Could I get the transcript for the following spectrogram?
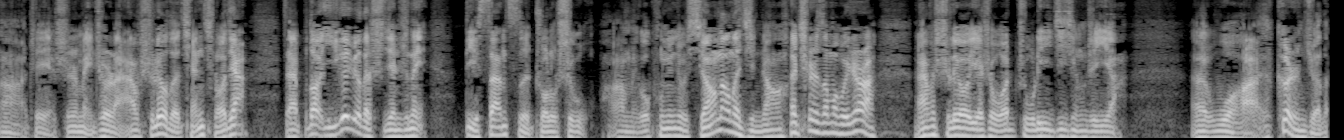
啊！这也是美制的 F 十六的前起落架在不到一个月的时间之内第三次着陆事故啊！美国空军就相当的紧张，这是怎么回事啊？F 十六也是我主力机型之一啊！呃，我个人觉得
